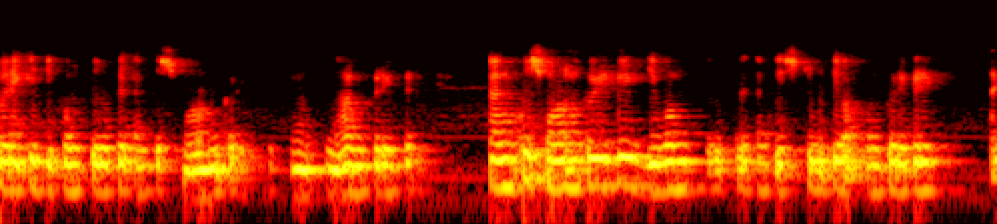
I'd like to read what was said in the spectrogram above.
कर जीवंत रूप स्मरण कर नाम स्मरण कर जीवंत रूप स्तुति अर्पण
